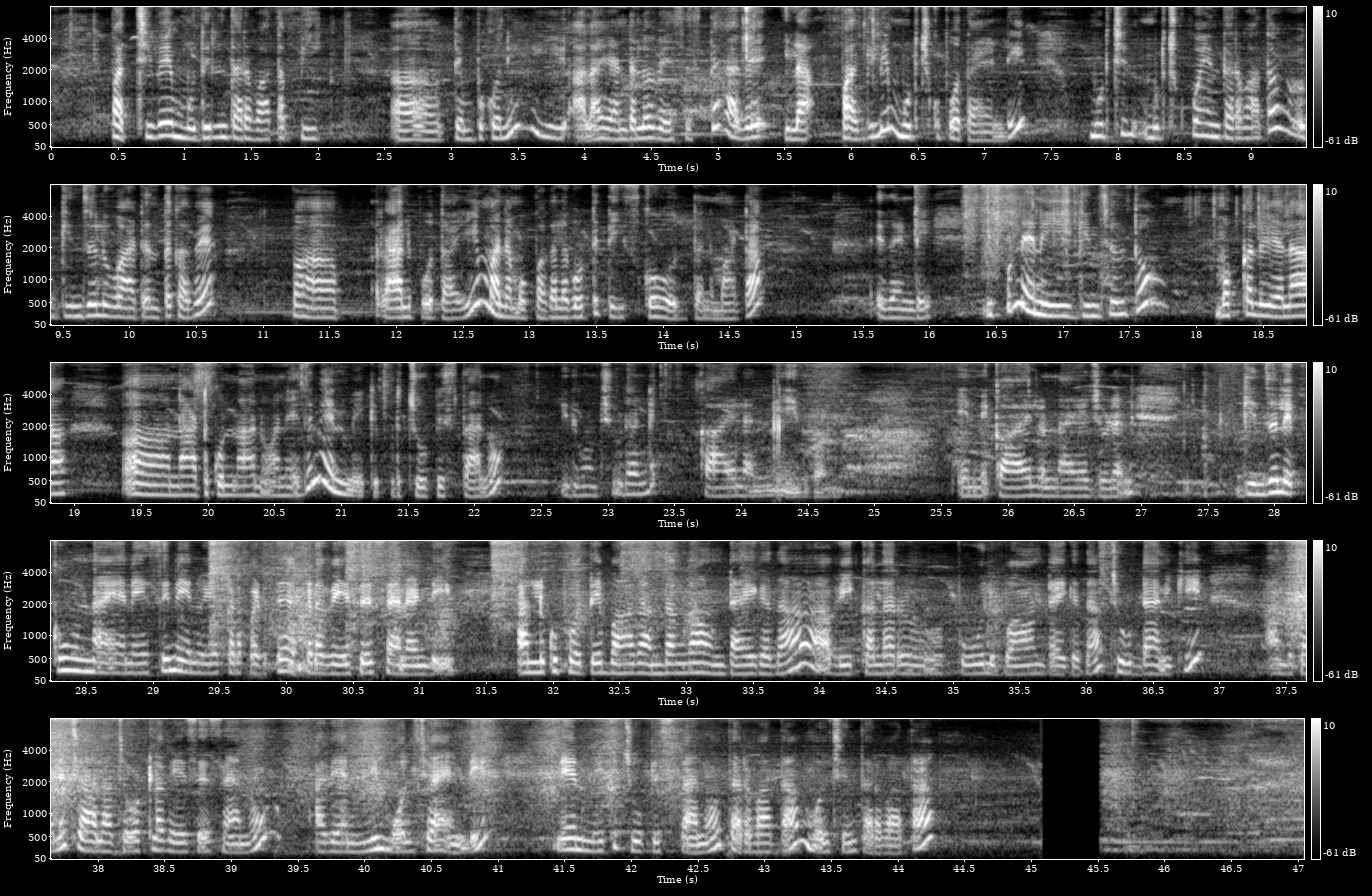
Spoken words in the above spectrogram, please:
పచ్చివే ముదిరిన తర్వాత పీక్ తెంపుకొని అలా ఎండలో వేసేస్తే అవే ఇలా పగిలి ముడుచుకుపోతాయండి. ముడిచి ముడుచుకుపోయిన తర్వాత గింజలు వాటంతకు అవే రాలిపోతాయి. మనము పగలగొట్టి తీసుకోవద్దనమాట ఇదండి. ఇప్పుడు నేను ఈ గింజలతో మొక్కలు ఎలా నాటుకున్నాను అనేది నేను మీకు ఇప్పుడు చూపిస్తాను. ఇదిగోండి చూడండి కాయలన్నీ ఇదిగోండి. ఎన్ని కాయలు ఉన్నాయో చూడండి. గింజలు ఎక్కువ ఉన్నాయనేసి నేను ఎక్కడ పడితే అక్కడ వేసేసానండి. అల్లుకుపోతే బాగా అందంగా ఉంటాయి కదా. అవి కలర్ పూలు బాగుంటాయి కదా చూడ్డానికి. అందుకని చాలా చోట్ల వేసేసాను. అవి అన్నీ మొలిచాయండి. నేను మీకు చూపిస్తాను తర్వాత మొలిచిన తర్వాత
